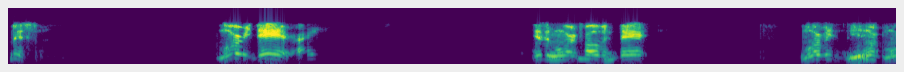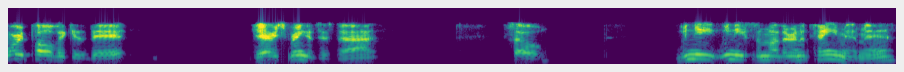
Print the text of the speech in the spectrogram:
listen, Maury dead, right? Isn't Maury mm-hmm. Povich dead? Maury yeah. Maury Povich is dead. Jerry Springer just died. So we need we need some other entertainment, man.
